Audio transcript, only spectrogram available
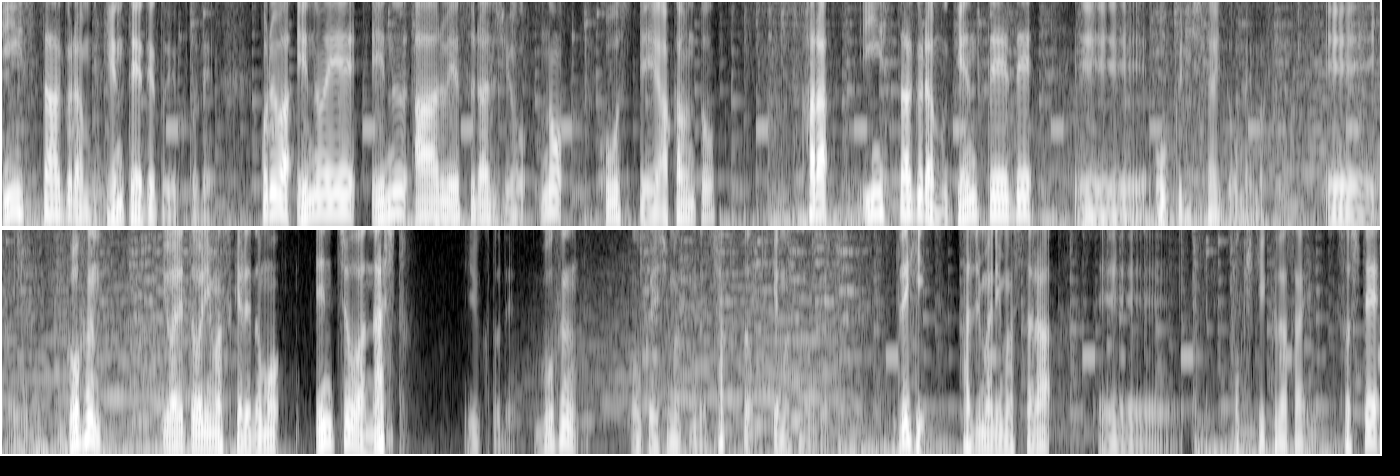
インスタグラム限定でということでこれは NA NRS ラジオの公式、えー、アカウントからインスタグラム限定で、えー、お送りしたいと思います、えー、5分と言われておりますけれども延長はなしということで5分お送りしますのでサクッと聞けますのでぜひ始まりましたら、えー、お聞きくださいそして、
